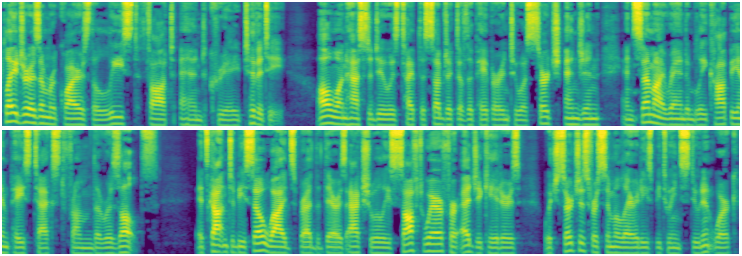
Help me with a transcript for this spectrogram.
plagiarism requires the least thought and creativity. All one has to do is type the subject of the paper into a search engine and semi randomly copy and paste text from the results. It's gotten to be so widespread that there is actually software for educators which searches for similarities between student work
